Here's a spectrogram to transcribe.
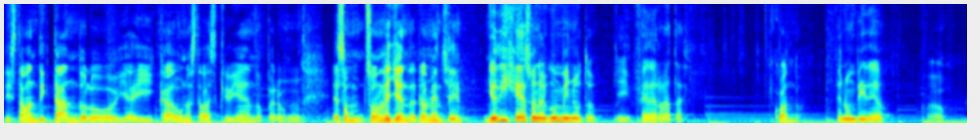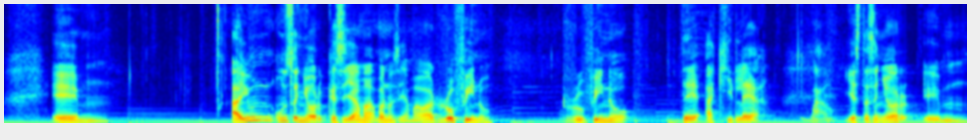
y estaban dictándolo y ahí cada uno estaba escribiendo, pero eso son leyendas, realmente. Yo dije eso en algún minuto, y fe de ratas, ¿Cuándo? en un video. Oh. Hay un, un señor que se llama, bueno, se llamaba Rufino, Rufino de Aquilea. Wow. Y este señor em,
